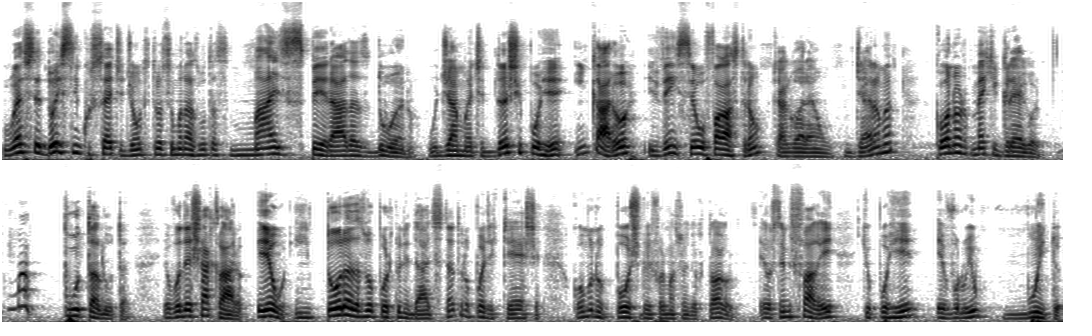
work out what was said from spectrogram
O UFC 257 de ontem trouxe uma das lutas mais esperadas do ano. O diamante Dustin Poirier encarou e venceu o falastrão, que agora é um gentleman, Conor McGregor. Puta luta. Eu vou deixar claro, eu, em todas as oportunidades, tanto no podcast como no post do Informações do Octógono, eu sempre falei que o Poirier evoluiu muito,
